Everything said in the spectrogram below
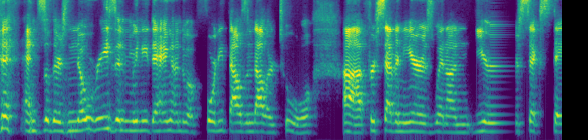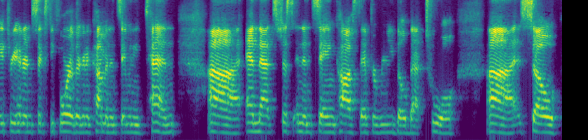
And so there's no reason we need to hang on to a $40000 tool uh, for seven years when on year six day 364 they're going to come in and say we need 10 uh, and that's just an insane cost. They have to rebuild that tool. Uh, so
